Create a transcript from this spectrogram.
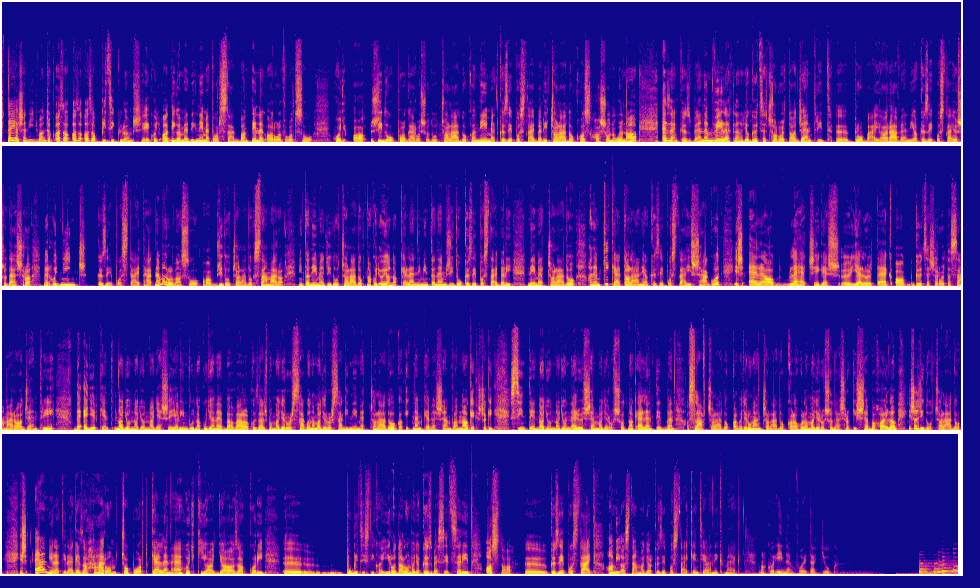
Teljesen így van, csak az a, az, a, az a pici különbség, hogy addig, ameddig Németországban tényleg arról volt szó, hogy a zsidó polgárosodó családok a német középosztálybeli családokhoz hasonulnak, ezen közben nem véletlen, hogy a Götze csarolta a gentrit próbálja rávenni a középosztályosodásra, mert hogy nincs középosztály. Tehát nem arról van szó a zsidó családok számára, mint a német zsidó családoknak, hogy olyannak kell lenni, mint a nem zsidó középosztálybeli német családok, hanem ki kell találni a középosztályiságot, és erre a lehetséges jelöltek a Götze Sarolta számára a gentry, de egyébként nagyon-nagyon nagy eséllyel indulnak ugyanebbe a vállalkozásba Magyarországon a magyarországi német családok, akik nem kevesen vannak, és akik szintén nagyon-nagyon erősen magyarosodnak vannak ellentétben a szláv családokkal, vagy a román családokkal, ahol a magyarosodásra kisebb a hajlam, és a zsidó családok. És elméletileg ez a három csoport kellene, hogy kiadja az akkori ö, publicisztikai irodalom, vagy a közbeszéd szerint azt a középosztályt, ami aztán magyar középosztályként jelenik meg. Akkor innen folytatjuk. Música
